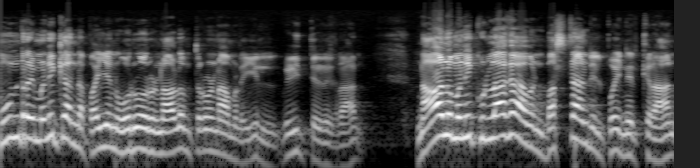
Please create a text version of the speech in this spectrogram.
மூன்றரை மணிக்கு அந்த பையன் ஒரு ஒரு நாளும் திருவண்ணாமலையில் விழித்தெழுகிறான். நாலு மணிக்குள்ளாக அவன் பஸ் ஸ்டாண்டில் போய் நிற்கிறான்.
